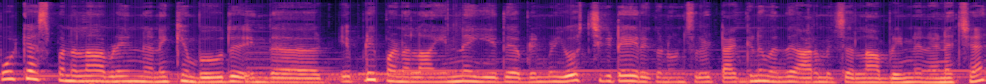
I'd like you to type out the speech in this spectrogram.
போட்காஸ்ட் பண்ணலாம் அப்படின்னு நினைக்கும்போது இந்த எப்படி பண்ணலாம் என்ன ஏது அப்படின்னு யோசிச்சுக்கிட்டே இருக்கணும்னு சொல்லி டக்குன்னு வந்து ஆரம்பிச்சிடலாம் அப்படின்னு நினச்சேன்.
